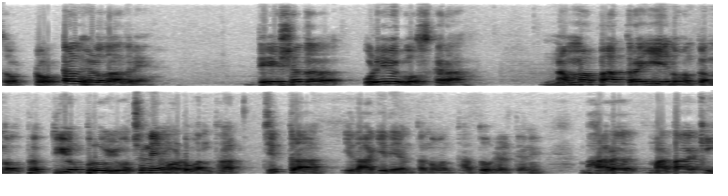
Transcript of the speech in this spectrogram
ಸೊ ಟೋಟಲ್ ಹೇಳೋದಾದರೆ ದೇಶದ ಉಳಿವಿಗೋಸ್ಕರ ನಮ್ಮ ಪಾತ್ರ ಏನು ಅಂತ ಅನ್ನೋದು ಪ್ರತಿಯೊಬ್ಬರು ಯೋಚನೆ ಮಾಡುವಂತಹ ಚಿತ್ರ ಇದಾಗಿದೆ ಅಂತನ್ನುವಂಥದ್ದು ಹೇಳ್ತೇನೆ. ಭಾರತ್ ಮಾತಾ ಕಿ.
